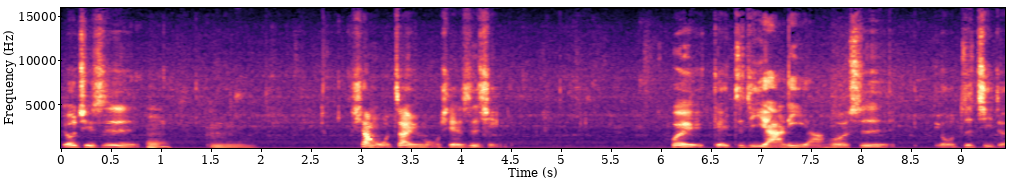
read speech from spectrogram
尤其是嗯嗯，像我在于某些事情会给自己压力啊，或者是有自己的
